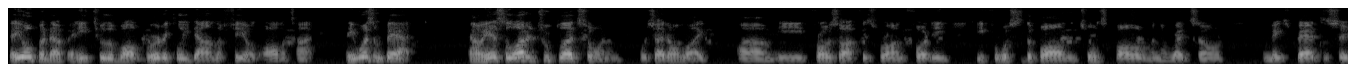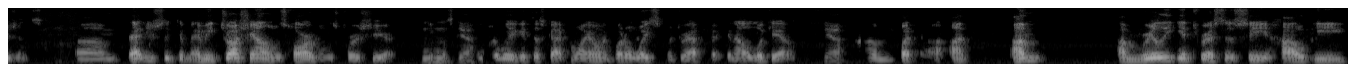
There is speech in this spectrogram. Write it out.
They opened up and he threw the ball vertically down the field all the time. And he wasn't bad. Now he has a lot of Drew Bledsoe in him, which I don't like. Um, he throws off his wrong foot. He, he forces the ball and turns the ball over in the red zone and makes bad decisions. Um, that usually, I mean, Josh Allen was horrible his first year. Mm-hmm, yeah. Where will you get this guy from Wyoming? What a waste of a draft pick. And I'll look at him. Yeah. Um, but I'm, I'm, I'm really interested to see how he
